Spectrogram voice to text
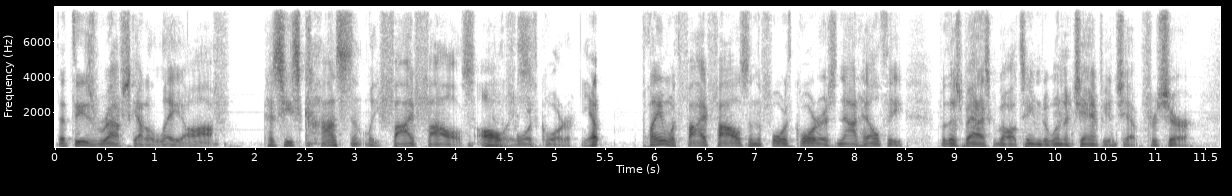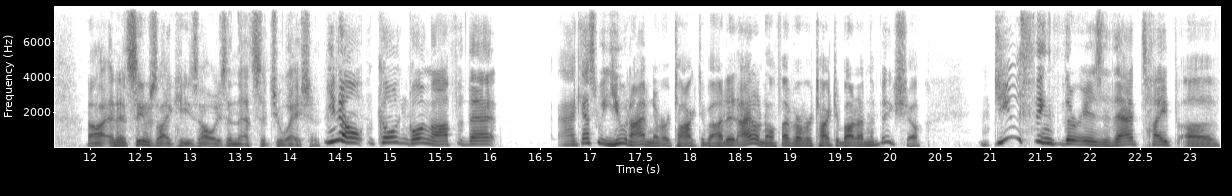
that these refs got to lay off because he's constantly five fouls Always. in the fourth quarter. Yep. Playing with five fouls in the fourth quarter is not healthy for this basketball team to win a championship for sure. Uh, and it seems like he's always in that situation. You know, going going off of that, I guess we you and I have never talked about it. I don't know if I've ever talked about it on the Big Show. Do you think there is that type of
